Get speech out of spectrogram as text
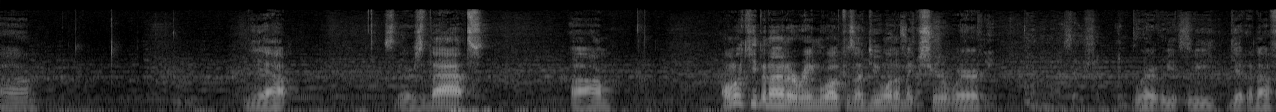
Um, yeah. So there's that. Um, I want to keep an eye on our ring world because I do want to make sure we're Complete. Colonization in where we, we get enough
